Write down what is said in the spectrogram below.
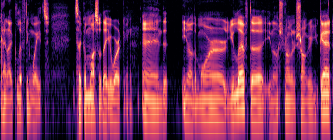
Kind of like lifting weights. It's like a muscle that you're working, and you know, the more you lift, the you know, stronger and stronger you get,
